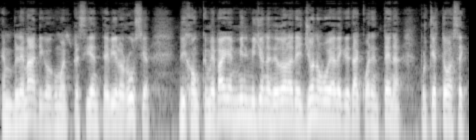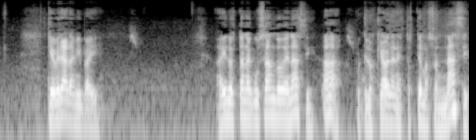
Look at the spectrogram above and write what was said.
emblemático como el presidente de Bielorrusia dijo, aunque me paguen mil millones de dólares, yo no voy a decretar cuarentena porque esto va a hacer quebrar a mi país. Ahí lo están acusando de nazi. Ah, porque los que hablan estos temas son nazis.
